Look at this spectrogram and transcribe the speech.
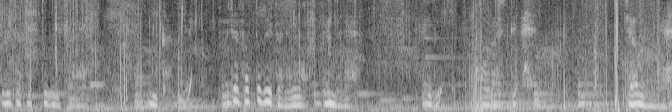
ブルジャソフトグリスがねいい感じで。ブルジャソフトグリスはね今全部ねすぐ凍らしてジャムにね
